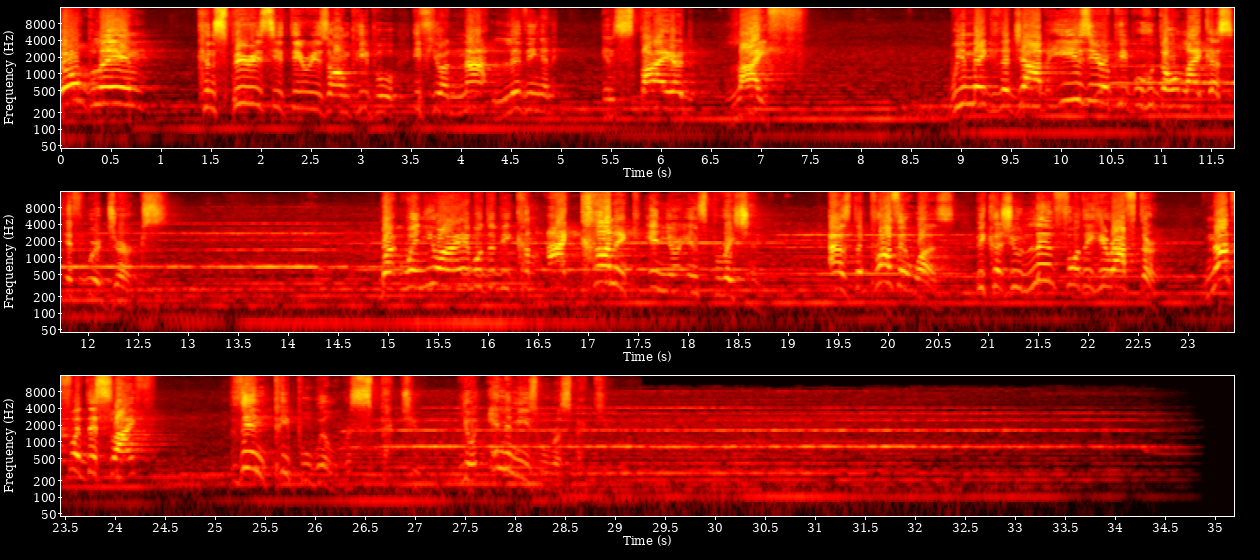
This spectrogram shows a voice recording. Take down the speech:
Don't blame conspiracy theories on people if you're not living an inspired life. We make the job easier people who don't like us if we're jerks. But when you are able to become iconic in your inspiration, as the prophet was, because you live for the hereafter, not for this life, then people will respect you. Your enemies will respect you.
